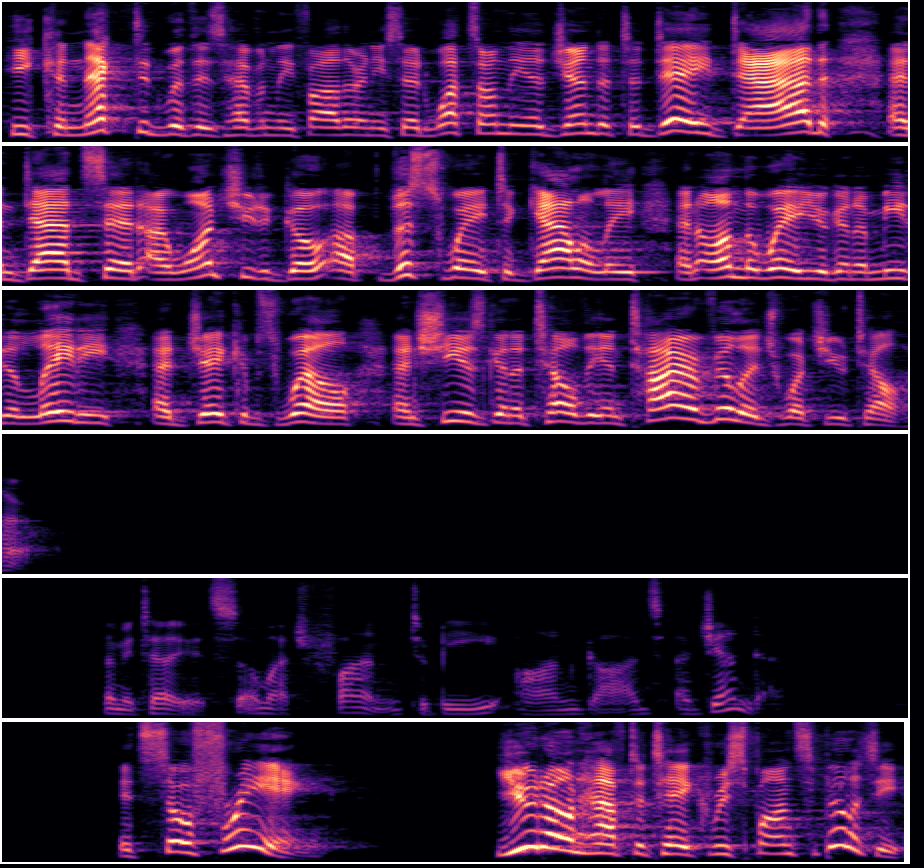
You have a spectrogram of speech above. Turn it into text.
He connected with his heavenly Father and he said, What's on the agenda today, Dad? And Dad said, I want you to go up this way to Galilee, and on the way, you're going to meet a lady at Jacob's well, and she is going to tell the entire village what you tell her. Let me tell you, it's so much fun to be on God's agenda. It's so freeing. You don't have to take responsibility.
